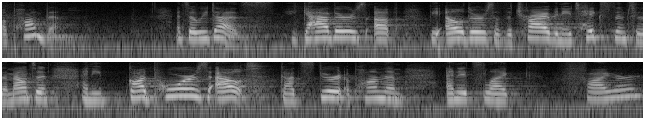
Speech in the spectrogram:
upon them. And so he does. He gathers up the elders of the tribe and he takes them to the mountain and he, God pours out God's spirit upon them and it's like fire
